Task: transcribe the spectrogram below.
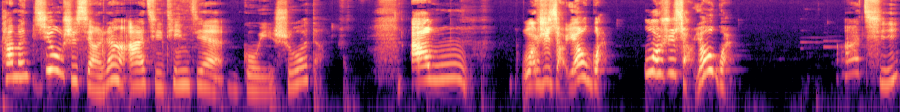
他们就是想让阿奇听见，故意说的。啊呜！我是小妖怪，我是小妖怪。阿奇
